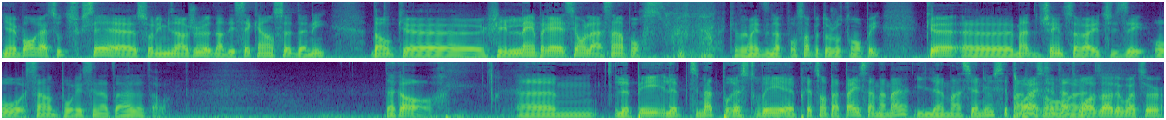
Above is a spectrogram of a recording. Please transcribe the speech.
Il y a un bon ratio de succès euh, sur les mises en jeu dans des séquences données. Donc, euh, j'ai l'impression, là, à 100 99 on peut toujours tromper, que euh, Matt Duchesne sera utilisé au centre pour les sénateurs d'Ottawa. D'accord. le, P, le petit Matt pourrait se trouver près de son papa et sa maman. Il l'a mentionné aussi pendant ouais, son... c'est à trois heures de voiture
